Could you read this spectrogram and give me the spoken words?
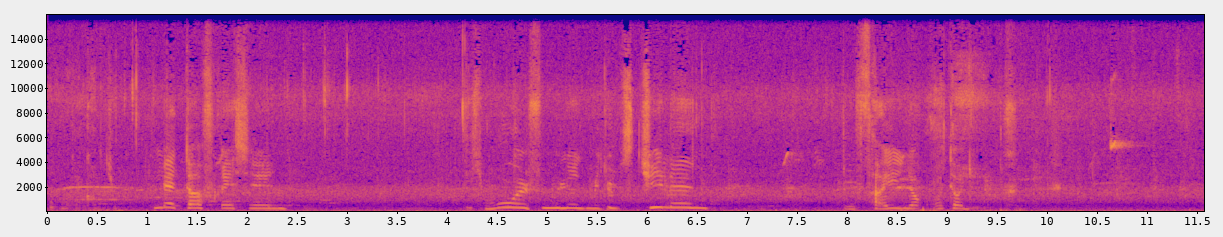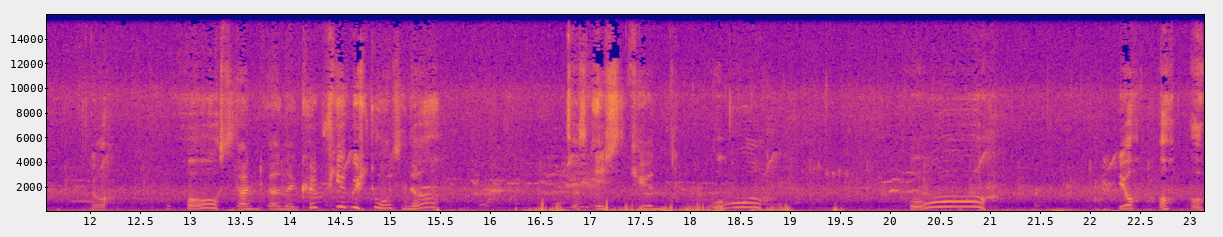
Guck mal, da kannst du Blätter fressen. Dich wohlfühlen, mit uns chillen. Du feine Otter. Ja. Oh, dann an dein Köpfchen gestoßen, ne? Das Ästchen. Oh. Oh. Ja, oh, oh,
